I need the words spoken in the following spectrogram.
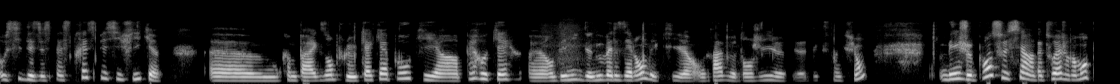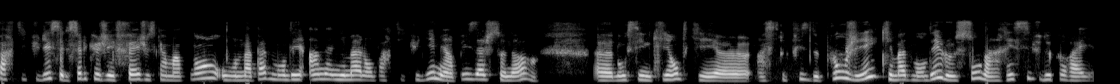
aussi des espèces très spécifiques euh, comme par exemple le kakapo, qui est un perroquet euh, endémique de Nouvelle-Zélande et qui est en grave danger euh, d'extinction. Mais je pense aussi à un tatouage vraiment particulier, c'est le seul que j'ai fait jusqu'à maintenant, où on ne m'a pas demandé un animal en particulier, mais un paysage sonore. Donc c'est une cliente qui est instructrice de plongée qui m'a demandé le son d'un récif de corail.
